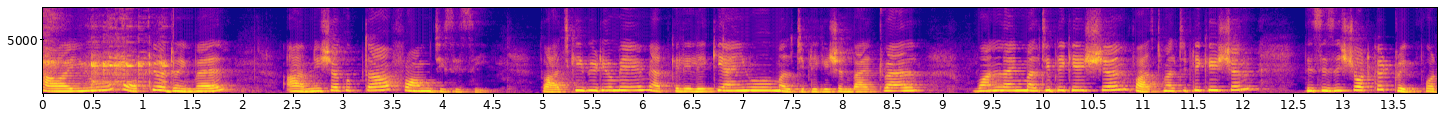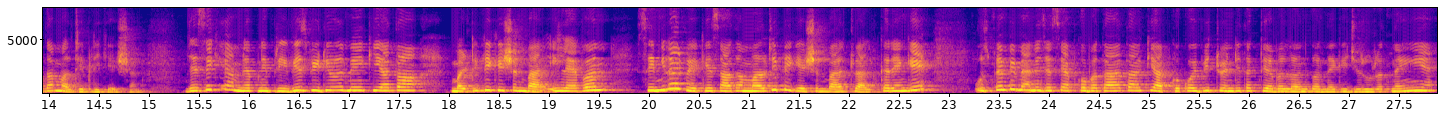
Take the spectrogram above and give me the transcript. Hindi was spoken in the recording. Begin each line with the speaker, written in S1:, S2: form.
S1: how are you? Hope you are doing well. I'm Nisha Gupta from GCC तो आज की वीडियो में मैं आपके लिए लेके आई हूँ multiplication by twelve one line multiplication fast multiplication this is a shortcut trick for the multiplication जैसे कि हमने अपने प्रीवियस वीडियो में किया था multiplication by eleven similar way के साथ हम मल्टीप्लिकेशन बाय ट्वेल्व करेंगे. उसमें भी मैंने जैसे आपको बताया था कि आपको कोई भी ट्वेंटी तक टेबल लर्न करने की ज़रूरत नहीं है।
